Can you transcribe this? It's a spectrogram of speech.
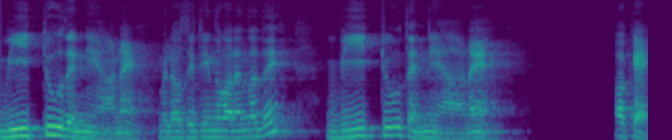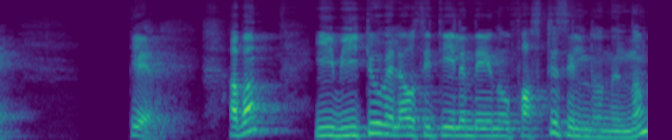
വി ടു തന്നെയാണ്. വെലോസിറ്റി എന്ന് പറയുന്നത് വി ടു തന്നെയാണ്. ഓക്കെ ക്ലിയർ അപ്പം ഈ വി ടു വെലോസിറ്റിയിൽ എന്ത് ചെയ്യുന്നു? ഫസ്റ്റ് സിലിണ്ടറിൽ നിന്നും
